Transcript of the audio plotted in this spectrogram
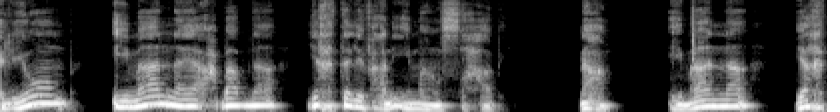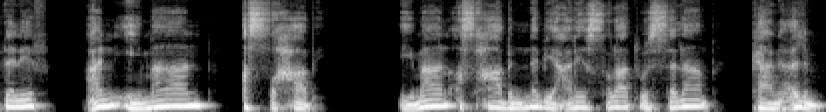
اليوم إيماننا يا أحبابنا يختلف عن إيمان الصحابي. نعم إيماننا يختلف عن إيمان الصحابي. إيمان أصحاب النبي عليه الصلاة والسلام كان علم.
